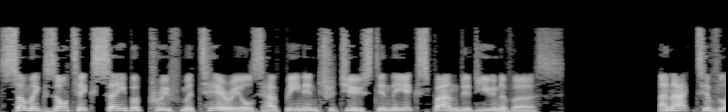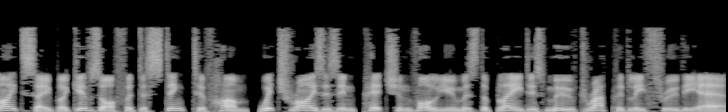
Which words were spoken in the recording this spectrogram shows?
Some exotic saber-proof materials have been introduced in the expanded universe. An active lightsaber gives off a distinctive hum, which rises in pitch and volume as the blade is moved rapidly through the air.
